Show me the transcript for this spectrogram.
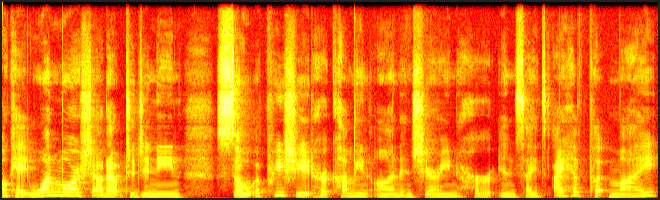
Okay, one more shout out to Janine. So appreciate her coming on and sharing her insights. I have put my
